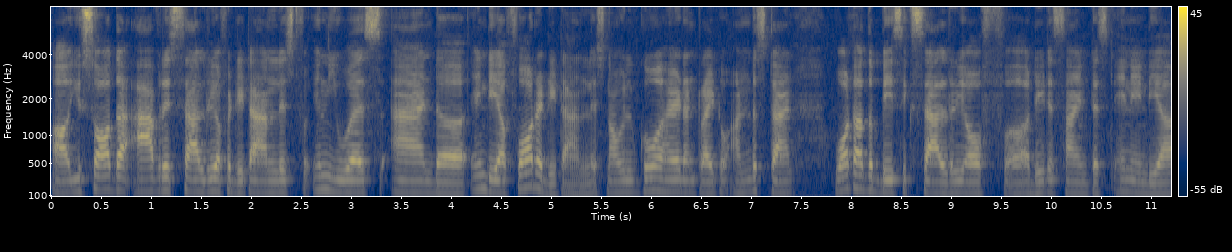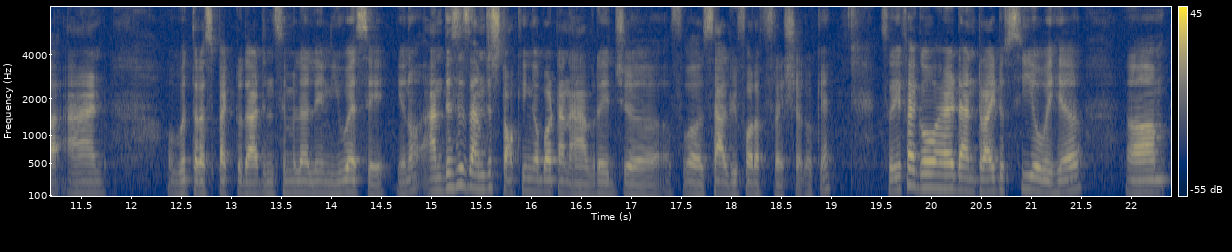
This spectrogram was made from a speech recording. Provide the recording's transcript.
uh, you saw the average salary of a data analyst in US and uh, India for a data analyst. Now we'll go ahead and try to understand what are the basic salary of uh, data scientist in India and with respect to that and similarly in USA you know. And this is I'm just talking about an average uh, for salary for a fresher okay? So if I go ahead and try to see over here um,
